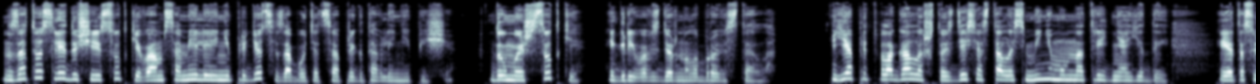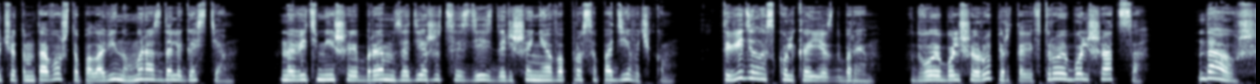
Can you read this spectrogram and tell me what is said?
Зато следующие сутки вам с Амелией не придется заботиться о приготовлении пищи. Думаешь, сутки? Игриво вздернула брови Стелла. Я предполагала, что здесь осталось минимум на три дня еды, и это с учетом того, что половину мы раздали гостям. Но ведь Миша и Брэм задержатся здесь до решения вопроса по девочкам. Ты видела, сколько ест Брэм? Вдвое больше Руперта и втрое больше отца. Да уж,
